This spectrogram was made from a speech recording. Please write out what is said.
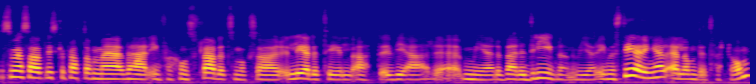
som jag sa att vi ska prata om eh, det här informationsflödet som också är, leder till att vi är eh, mer värdedrivna när vi gör investeringar eller om det är tvärtom.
